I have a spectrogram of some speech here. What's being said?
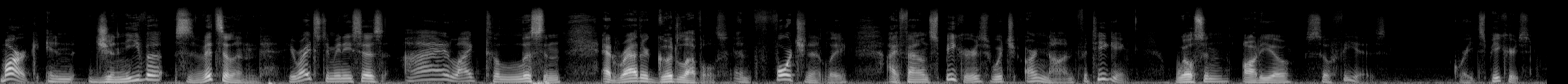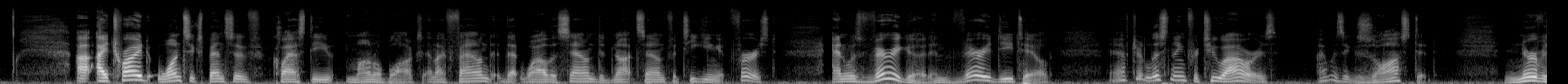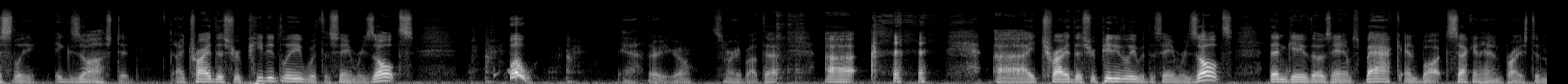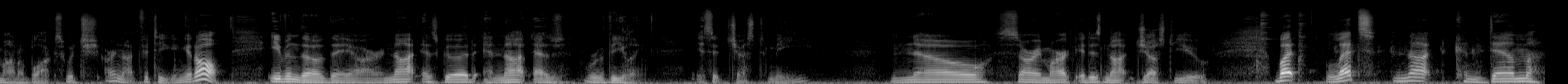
Mark in Geneva, Switzerland. He writes to me and he says, I like to listen at rather good levels, and fortunately, I found speakers which are non fatiguing. Wilson Audio Sophias. Great speakers. Uh, I tried once expensive Class D monoblocks, and I found that while the sound did not sound fatiguing at first and was very good and very detailed, after listening for two hours, I was exhausted nervously exhausted. I tried this repeatedly with the same results. Whoa! Yeah, there you go. Sorry about that. Uh, I tried this repeatedly with the same results, then gave those amps back and bought secondhand Bryston monoblocks, which are not fatiguing at all, even though they are not as good and not as revealing. Is it just me? No, sorry, Mark, it is not just you. But let's not condemn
